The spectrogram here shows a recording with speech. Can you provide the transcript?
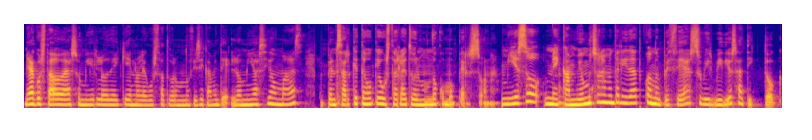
me ha costado asumir lo de que no le gusta a todo el mundo físicamente. Lo mío ha sido más pensar que tengo que gustarle a todo el mundo como persona. Y eso me cambió mucho la mentalidad cuando empecé a subir vídeos a TikTok,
